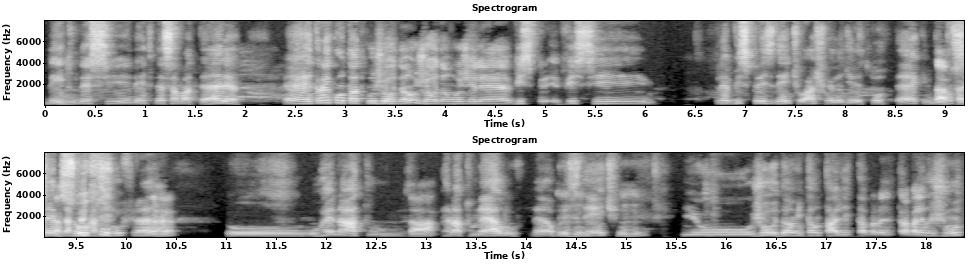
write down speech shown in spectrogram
dentro, Uhum. desse, dentro dessa matéria, é entrar em contato com o Jordão. O Jordão hoje ele é vice, vice ele é vice-presidente, eu acho, ele é diretor técnico, Da não sei, FECA da Surf? FECA Surf, né? Aham. O, o Renato, Tá. Renato Melo, né, o Uhum. presidente, Uhum. E o Jordão, então, tá ali traba- trabalhando junto.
